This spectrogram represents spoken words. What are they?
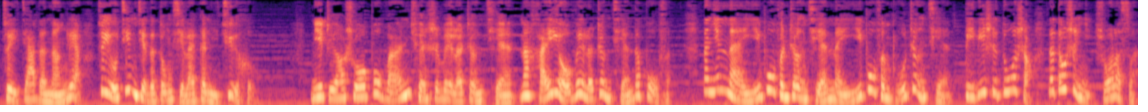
最佳的能量、最有境界的东西来跟你聚合。你只要说不完全是为了挣钱，那还有为了挣钱的部分。那你哪一部分挣钱，哪一部分不挣钱，比例是多少，那都是你说了算。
